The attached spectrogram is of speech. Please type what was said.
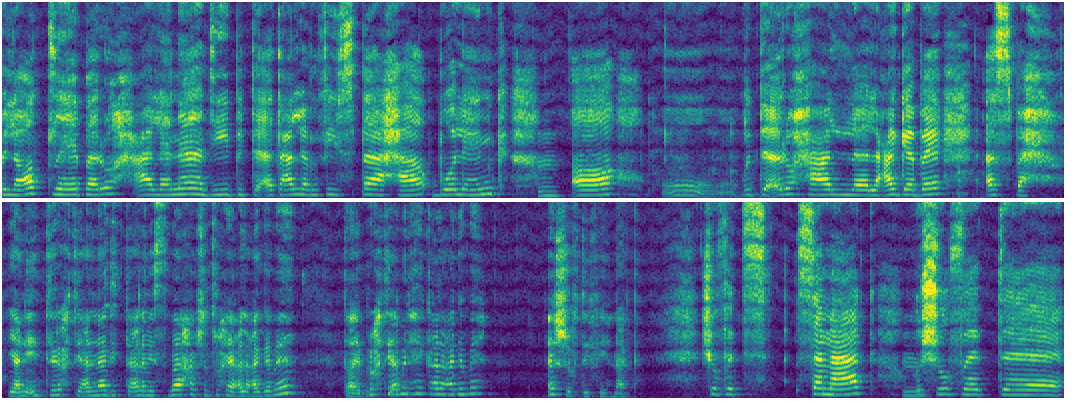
بالعطلة بروح على نادي بدي أتعلم فيه سباحة بولينج. آه وبدي أروح على العقبة أسبح. يعني انت رحتي على النادي تتعلمي السباحه مشان تروحي على العقبة؟ طيب رحتي قبل هيك على العقبه إيش شفتي فيه هناك؟ شفت سمك مم. وشفت آه،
